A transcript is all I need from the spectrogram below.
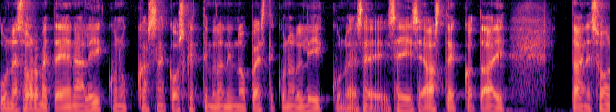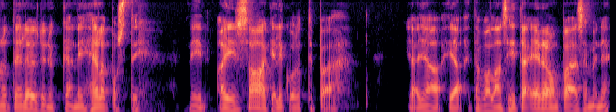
kun ne sormet ei enää liikkunutkaan sen koskettimella niin nopeasti kuin ne oli liikkunut ja se, se ei se asteekko tai, tai ne soinut ei löytynytkään niin helposti, niin ai saakeli kun otti päähän. Ja, ja, ja tavallaan siitä eroon pääseminen,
